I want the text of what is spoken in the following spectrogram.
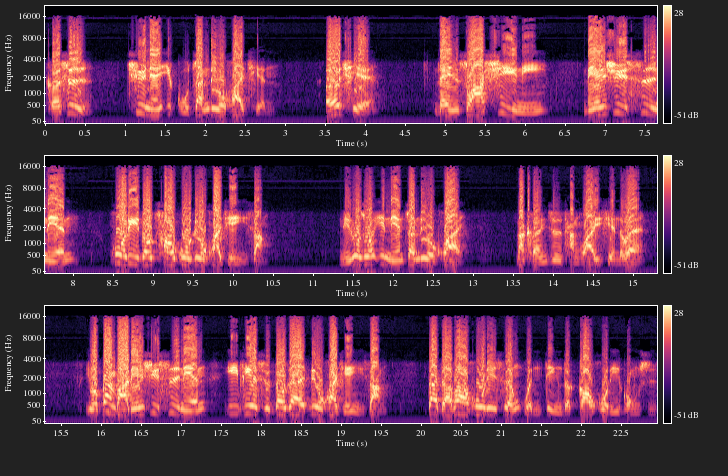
可是去年一股赚六块钱，而且连刷四年，连续四年获利都超过六块钱以上。你如果说一年赚六块，那可能就是昙花一现，对不对？有办法连续四年 EPS 都在六块钱以上，代表它的获利是很稳定的高获利公司。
